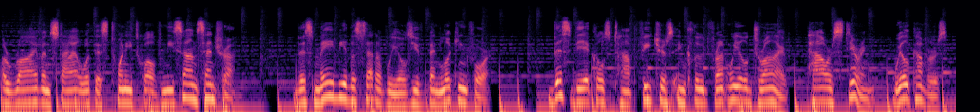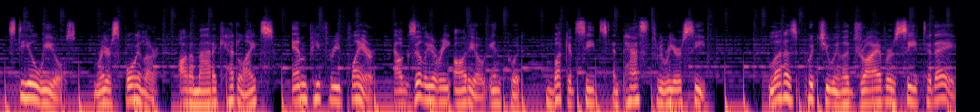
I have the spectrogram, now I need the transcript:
Arrive in style with this 2012 Nissan Sentra. This may be the set of wheels you've been looking for. This vehicle's top features include front-wheel drive, power steering, wheel covers, steel wheels, rear spoiler, automatic headlights, MP3 player, auxiliary audio input, bucket seats and pass-through rear seat. Let us put you in the driver's seat today.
